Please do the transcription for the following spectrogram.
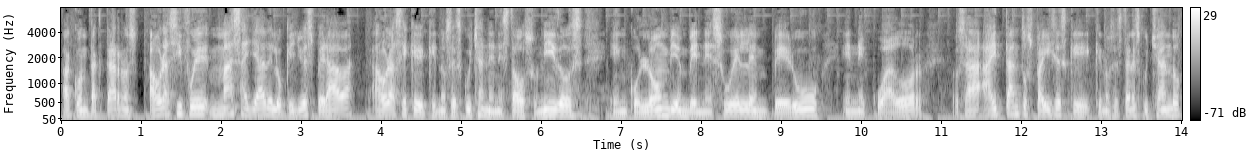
a, contactarnos. Ahora sí fue más allá de lo que yo esperaba. Ahora sé que, que, nos escuchan en Estados Unidos, en Colombia, en Venezuela, en Perú, en Ecuador. O sea, hay tantos países que, nos están escuchando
